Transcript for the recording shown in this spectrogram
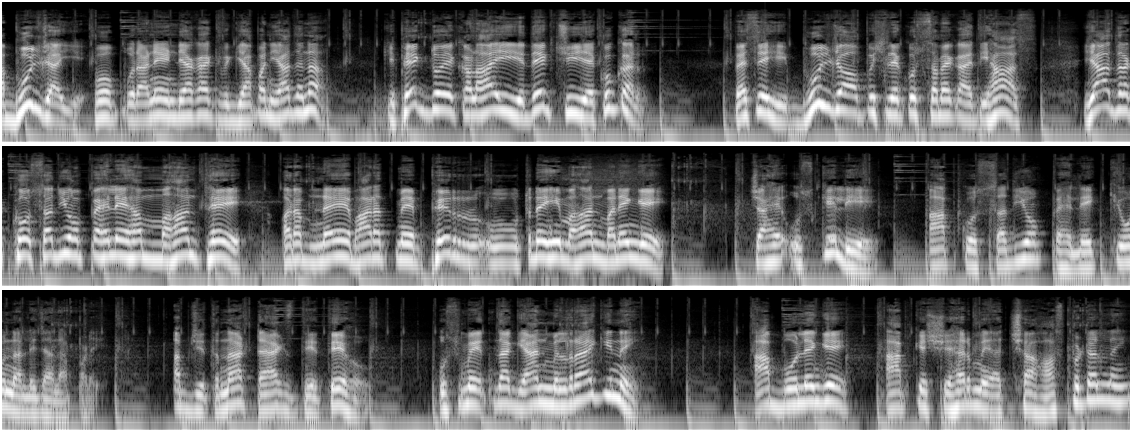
अब भूल जाइए, वो पुराने इंडिया का एक विज्ञापन याद है ना? कि फेंक दो ये कढ़ाई, ये देगची ये कुकर। वैसे ही भूल जाओ पिछले कुछ समय का इतिहास। याद रखो, सदियों पहले हम महान थे और अब नए भारत में फिर उतने ही महान बनेंगे। चाहे उसके लिए आपको सदियों पहले क्यों ना ले जाना पड़े? अब जितना टैक्स देते हो, उसमें इतना ज्ञान मिल रहा है कि नहीं? आप बोलेंगे, आपके शहर में अच्छा हॉस्पिटल नहीं।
